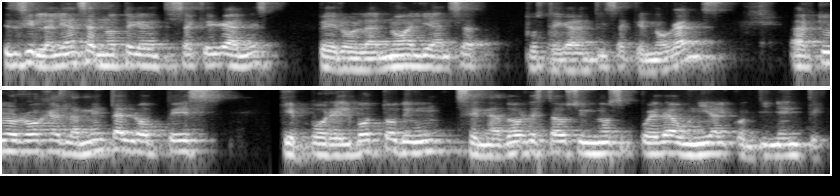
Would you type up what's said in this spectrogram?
es decir, la alianza no te garantiza que ganes, pero la no alianza pues te garantiza que no ganes. Arturo Rojas lamenta López que por el voto de un senador de Estados Unidos no se pueda unir al continente.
